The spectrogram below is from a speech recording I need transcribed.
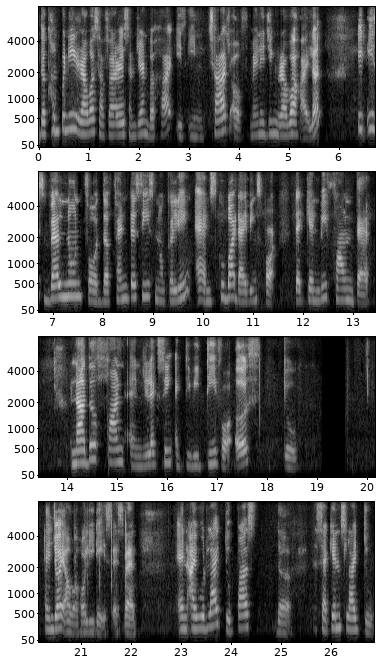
the company Rawa Safari Sendirian Berhad is in charge of managing Rawa Island. It is well known for the fantasy snorkeling and scuba diving spot that can be found there. Another fun and relaxing activity for us to enjoy our holidays as well. And I would like to pass the second slide to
